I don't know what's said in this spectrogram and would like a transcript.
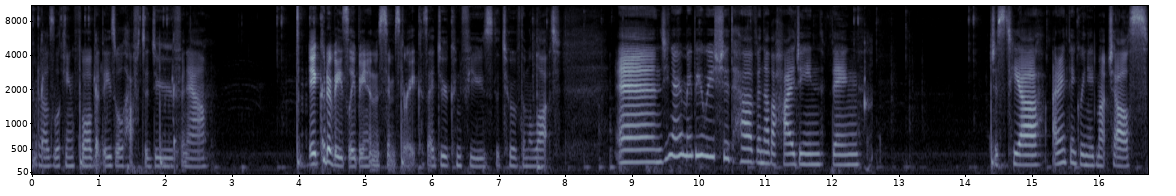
what I was looking for, but these will have to do for now. It could have easily been in The Sims 3 because I do confuse the two of them a lot. And, you know, maybe we should have another hygiene thing just here. I don't think we need much else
